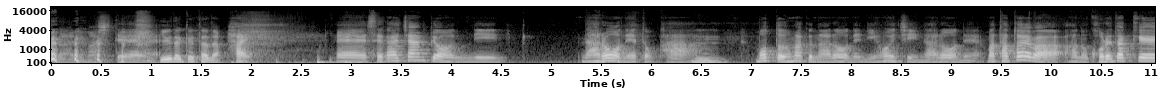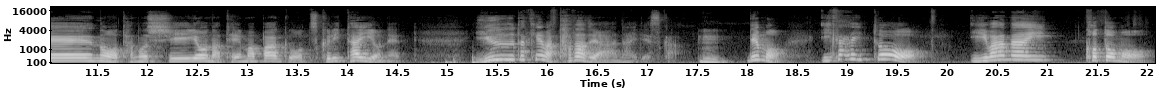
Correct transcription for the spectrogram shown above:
のがありまして。言うだけただ、はい、えー世界チャンピオンになろうねとか、うん。もっと上手くなろうね日本一になろうね、まあ、例えばあのこれだけの楽しいようなテーマパークを作りたいよね。言うだけはただじゃないですか。うん。でも意外と言わないことも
